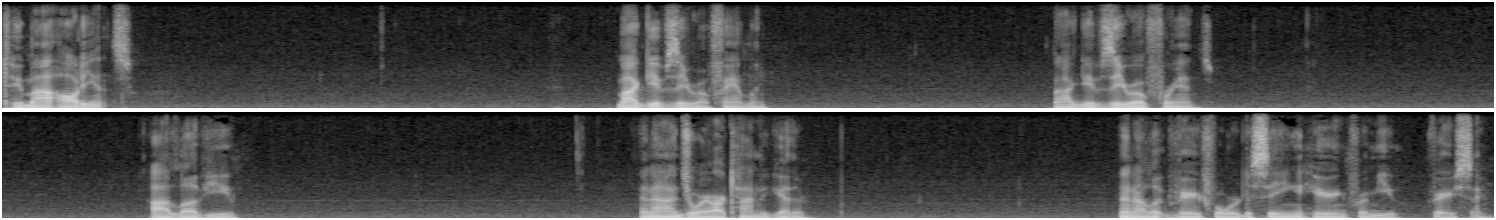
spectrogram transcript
And to my audience, my Give Zero family, my Give Zero friends, I love you. And I enjoy our time together. And I look very forward to seeing and hearing from you very soon.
